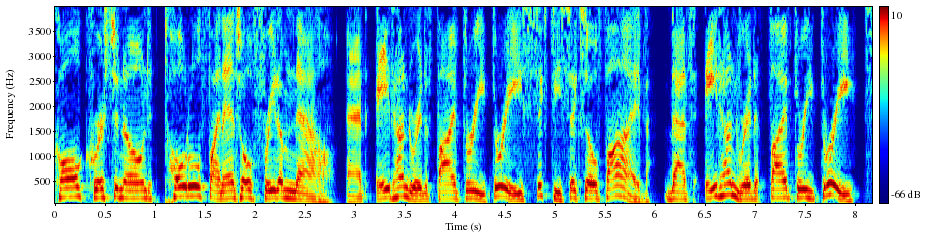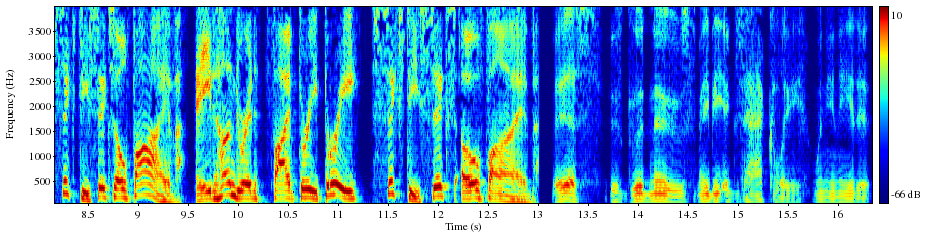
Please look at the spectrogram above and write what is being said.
Call Christian owned Total Financial Freedom now at 800 533 6605. That's 800 533 6605. 800 533 6605. This is good news, maybe exactly when you need it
